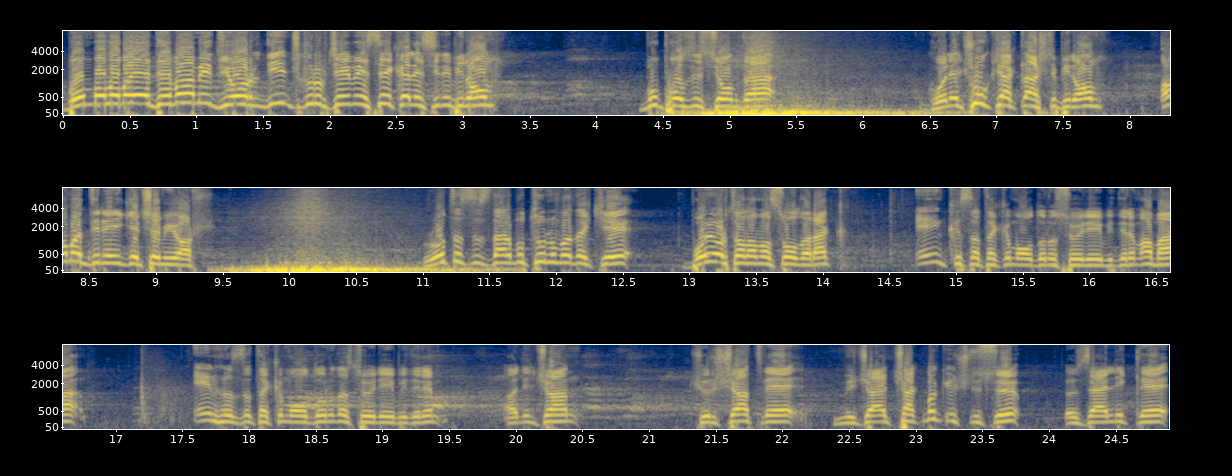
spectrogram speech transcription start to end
Bombalamaya devam ediyor. Dinç Grup CVS kalesini Birol. Bu pozisyonda gole çok yaklaştı Birol. Ama direği geçemiyor. Rotasızlar bu turnuvadaki boy ortalaması olarak en kısa takım olduğunu söyleyebilirim ama en hızlı takım olduğunu da söyleyebilirim. Alican, Kürşat ve Mücahit Çakmak üçlüsü özellikle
